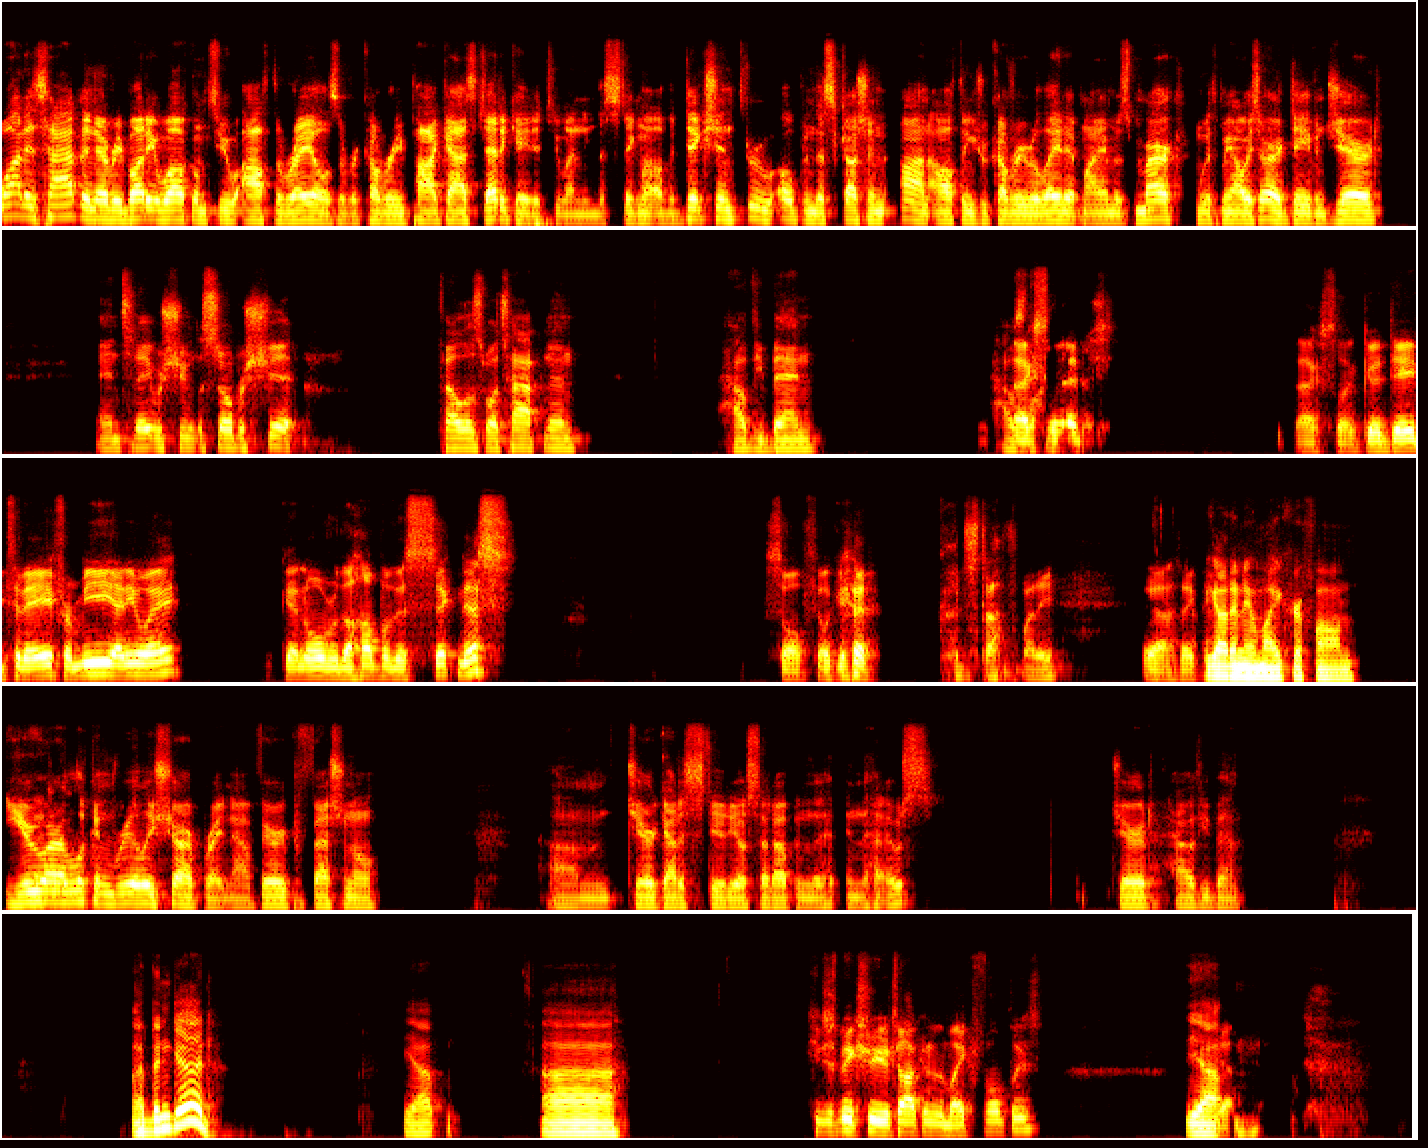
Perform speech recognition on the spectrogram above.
What is happening, everybody? Welcome to Off the Rails, a recovery podcast dedicated to ending the stigma of addiction through open discussion on all things recovery related. My name is Mark. With me always are Dave and Jared. And today we're shooting the sober shit. Fellas, what's happening? How have you been? How's Excellent. Life? Excellent. Good day today for me, anyway. Getting over the hump of this sickness. So feel good. Good stuff, buddy. Yeah, I got a new microphone. You are looking really sharp right now. Very professional. Um, Jared got his studio set up in the in the house. Jared, how have you been? I've been good. Yep. Uh Can you just make sure you're talking to the microphone, please? Yeah. yeah.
